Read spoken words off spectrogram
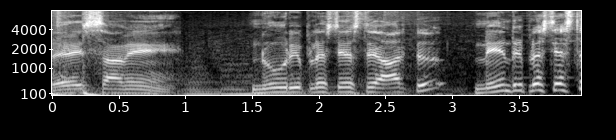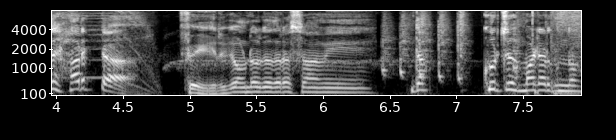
రే సామి నువ్వు రీప్లేస్ చేస్తే ఆర్ట్ నేను రీప్లేస్ చేస్తే హర్ట్ ఫెయిర్గా ఉండవు కదరా స్వామి దా కూర్చో మాట్లాడుకుందాం.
